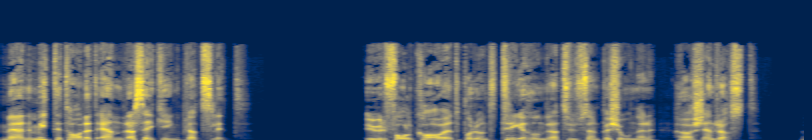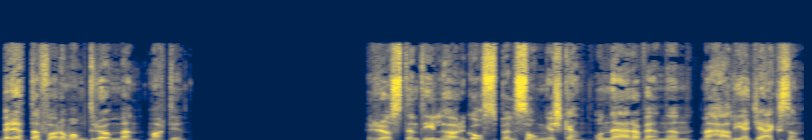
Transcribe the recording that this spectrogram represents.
Men mitt i talet ändrar sig King plötsligt. Ur folkhavet på runt 300 000 personer hörs en röst. Berätta för dem om drömmen, Martin. Rösten tillhör gospelsångerskan och nära vännen Mahalia Jackson,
